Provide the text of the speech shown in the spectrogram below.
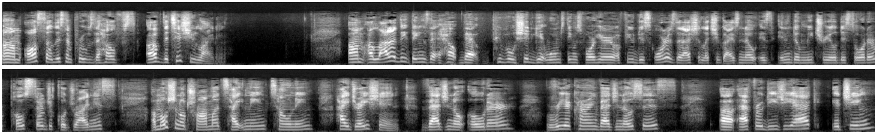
Um, also, this improves the health of the tissue lining. Um, a lot of the things that help that people should get womb steams for here, a few disorders that I should let you guys know is endometrial disorder, post surgical dryness, emotional trauma, tightening, toning, hydration, vaginal odor, reoccurring vaginosis, uh, aphrodisiac, itching,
